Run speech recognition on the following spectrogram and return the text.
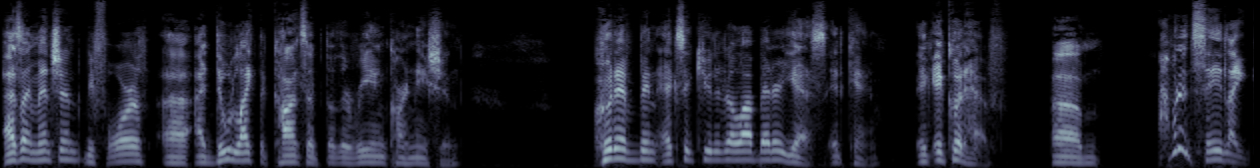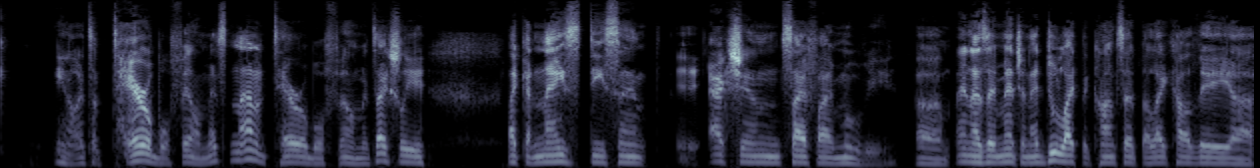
As I mentioned before, uh, I do like the concept of the reincarnation. Could have been executed a lot better. Yes, it can. It, it could have. Um, I wouldn't say like you know it's a terrible film. It's not a terrible film. It's actually like a nice, decent eh, action sci-fi movie. Um, and as I mentioned, I do like the concept. I like how they uh,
